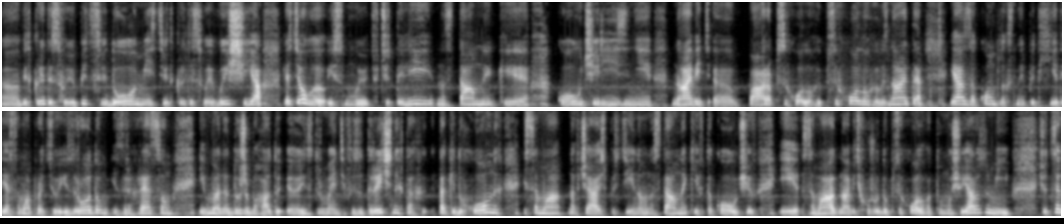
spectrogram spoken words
е, відкрити свою підсвідомість, відкрити свої вищі я. Для цього існують вчителі, наставники, коучі різні, навіть парапсихологи, психологи. Ви знаєте, я за комплексний підхід. Я сама працюю із родом, із регресом, і в мене дуже багато е, інструментів езотеричних, так, так і духовних. І сама навчаюсь постійно у наставників та коучів, і сама навіть ходжу до психолога, тому що я розумію, що це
